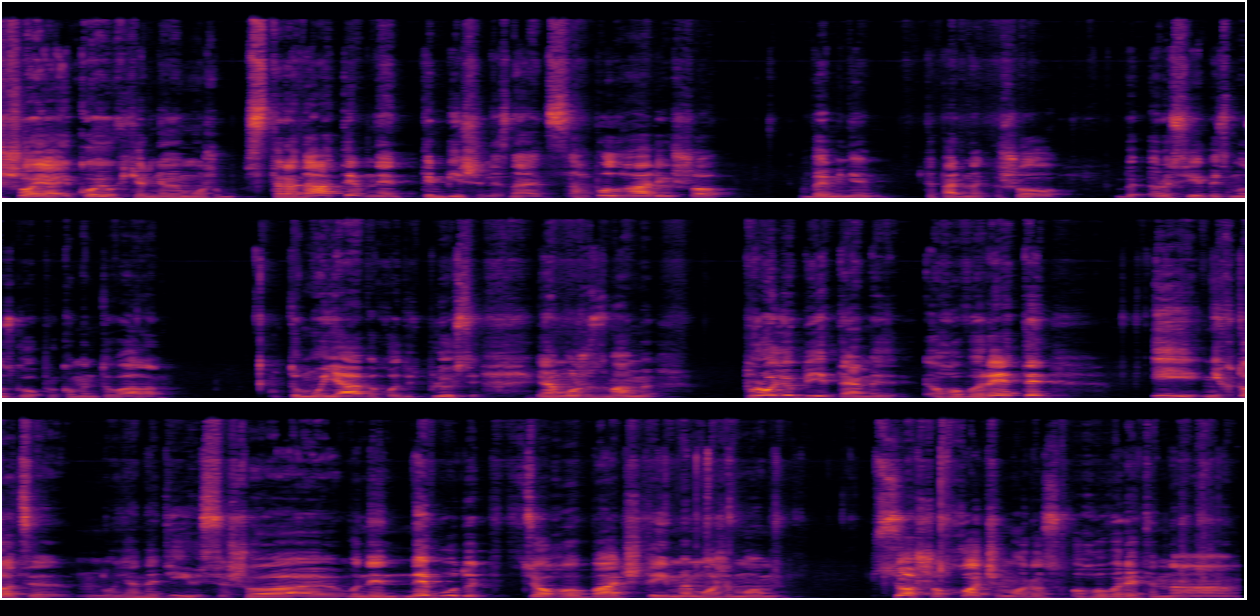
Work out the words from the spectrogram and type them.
що я, якою херньою можу страдати. Вони тим більше не знають за Болгарію, що ви мені тепер на що Росія без мозгов прокоментувала. Тому я виходить в плюсі. Я можу з вами про любі теми говорити. І ніхто це, ну я надіюся, що е, вони не будуть цього бачити, і ми можемо все, що хочемо, розговорити на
